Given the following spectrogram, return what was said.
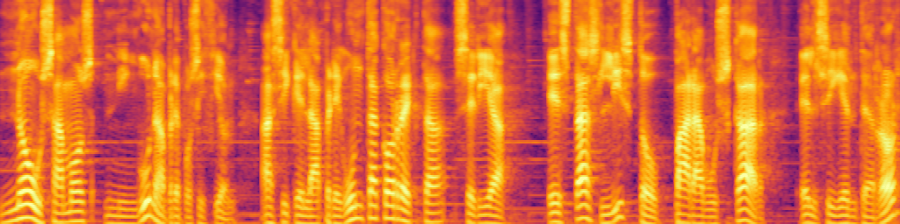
no usamos ninguna preposición. Así que la pregunta correcta sería ¿Estás listo para buscar el siguiente error?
